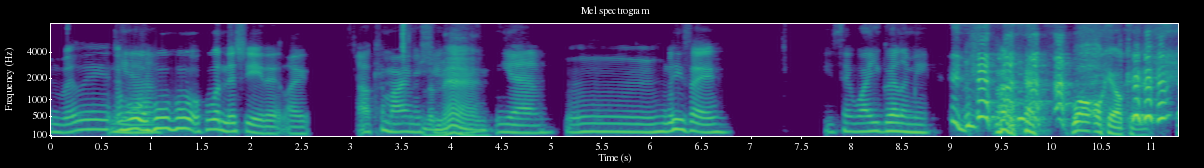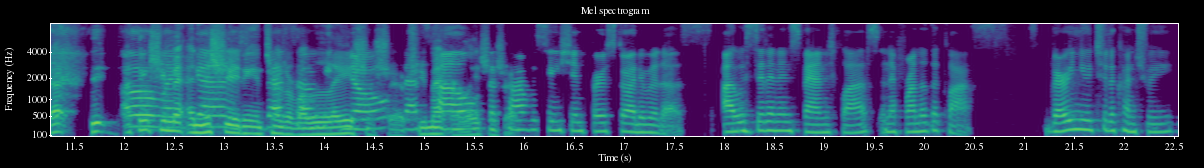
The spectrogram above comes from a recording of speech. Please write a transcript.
Really? Yeah. Who, who who who initiated? Like, Oh, Kamar initiated. The man. Yeah. mm, what you say? You say, "Why are you grilling me?" well, okay, okay. That the- I think Oh she my meant initiating in gosh, terms of that's how he- no, relationship. she meant how relationship. The conversation first started with us. I was sitting in Spanish class in the front of the class, very new to the country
